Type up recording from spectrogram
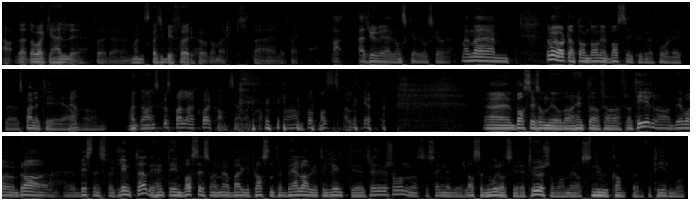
Ja, det, det, var ikke heldig. For eh, man skal ikke bli for høy og mørk. Det er litt viktig. Nei, jeg tror vi er ganske, ganske der. Men eh, det var jo artig at Daniel Bassi kunne få litt spilletid igjen. Ja. og han, han skal spille hver kamp siden han kom, så han har fått masse spilletid. ja. Eh, Bassi som de jo da henta fra, fra, TIL, og det var jo en bra eh, business for Glimt. det. De henter inn Bassi som er med å berge plassen til B-laget til Glimt i tredjedivisjon. Og så sender de Lasse Nordås i retur, som var med å snu kampen for TIL mot,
